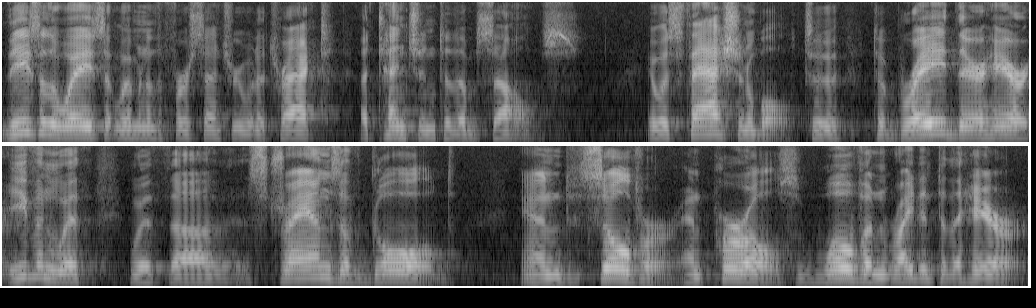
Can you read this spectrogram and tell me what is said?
These are the ways that women of the first century would attract attention to themselves. It was fashionable to, to braid their hair, even with, with uh, strands of gold and silver and pearls woven right into the hair.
